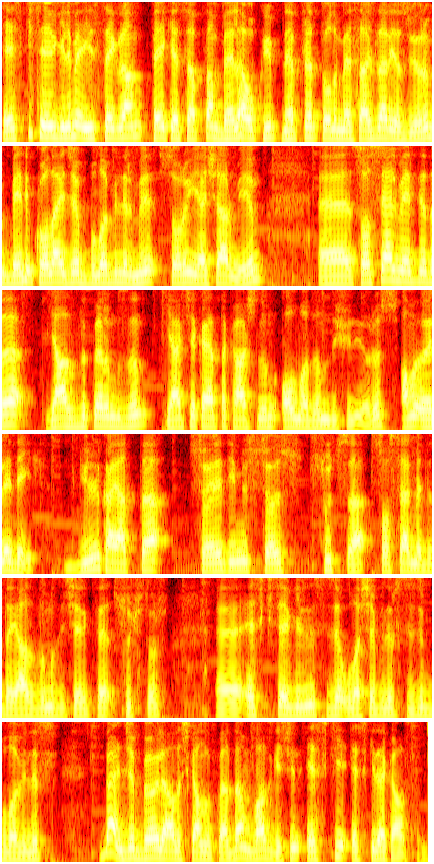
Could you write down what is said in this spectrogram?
Eski sevgilime Instagram fake hesaptan bela okuyup nefret dolu mesajlar yazıyorum. Beni kolayca bulabilir mi? Sorun yaşar mıyım? Ee, sosyal medyada yazdıklarımızın gerçek hayatta karşılığının olmadığını düşünüyoruz. Ama öyle değil. Günlük hayatta söylediğimiz söz suçsa sosyal medyada yazdığımız içerik de suçtur. Ee, eski sevgiliniz size ulaşabilir, sizi bulabilir. Bence böyle alışkanlıklardan vazgeçin. Eski eskide kalsın.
